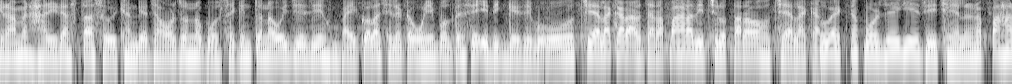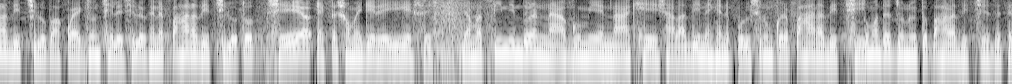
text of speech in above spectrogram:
গ্রামের হাড়ি রাস্তা আছে, ওইখান দিয়ে যাওয়ার জন্য বলছে, কিন্তু না ওই যে যে বাইকওয়ালা ছেলেটা উনি বলতেছে এদিক দিয়ে যাব। ও হচ্ছে এলাকার, আর যারা পাহারা দিচ্ছিল তারাও হচ্ছে এলাকা তো একটা পর্যায়ে গিয়ে যে ছেলেরা পাহারা দিচ্ছিল বা কয়েকজন ছেলে ছিল এখানে পাহারা দিচ্ছিল, তো সে একটা সময় গিয়ে রেগে গেছে যে আমরা তিন দিন ধরে না ঘুমিয়ে, না খেয়ে সারাদিন এখানে পরিশ্রম করে পাহারা দিচ্ছি। তোমাদের জন্যই তো পাহারা দিচ্ছে যাতে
